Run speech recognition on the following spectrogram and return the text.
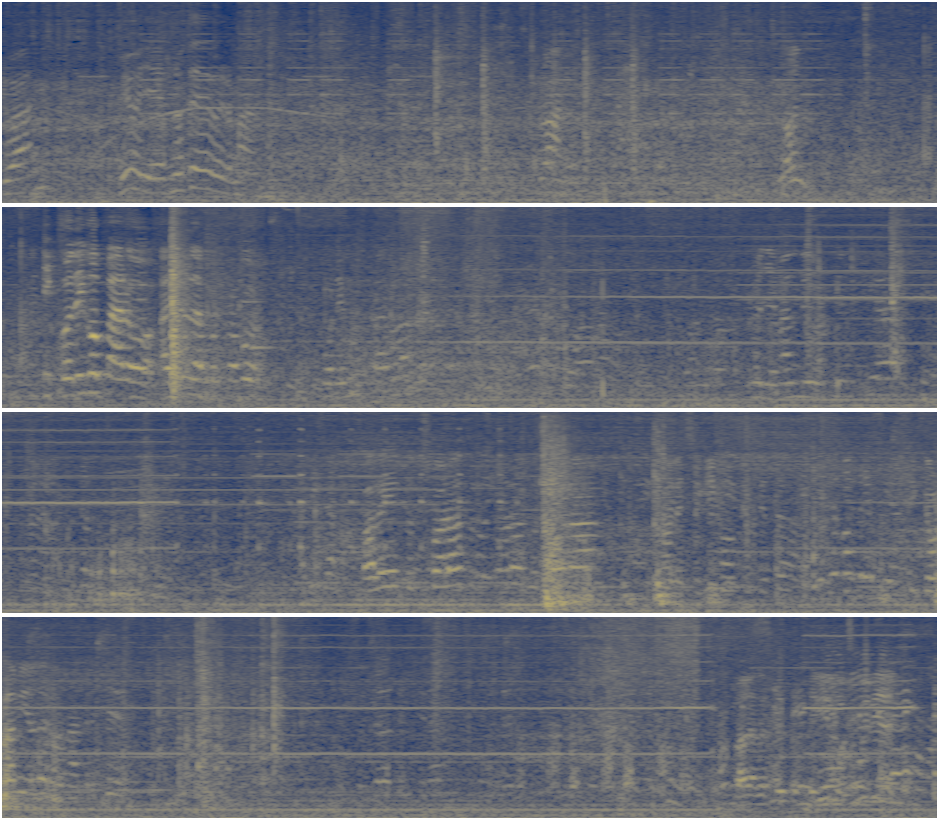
Joan, ¿me oyes? No te debo ver más. Joan. Joan. Y código paro, ayuda, por favor. Ponemos tabla. Lo llevan de urgencia. Vale, tots fora, tots fora, tots fora. Vale, seguimos. Sí, que haurà millor de l'una, tercer. Vale, perfecto, seguimos, muy bien.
